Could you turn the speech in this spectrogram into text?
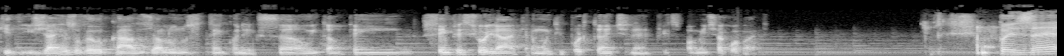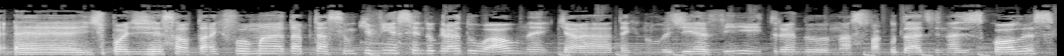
que já resolveu o caso de alunos sem conexão. Então, tem sempre esse olhar que é muito importante, né? Principalmente agora. Pois é, é, a gente pode ressaltar que foi uma adaptação que vinha sendo gradual, né? Que a tecnologia vinha entrando nas faculdades e nas escolas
